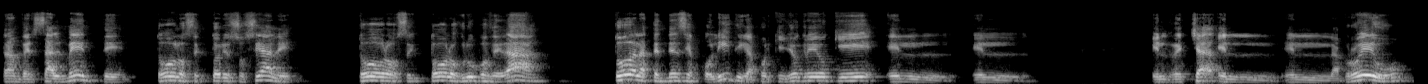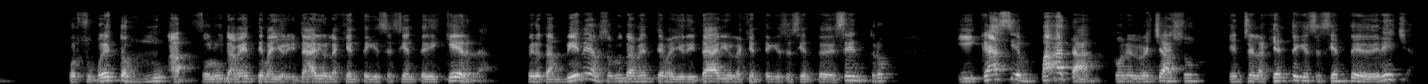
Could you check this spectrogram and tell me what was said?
transversalmente, todos los sectores sociales, todos los, todos los grupos de edad, todas las tendencias políticas, porque yo creo que el, el, el, rechazo, el, el apruebo, por supuesto, es absolutamente mayoritario en la gente que se siente de izquierda, pero también es absolutamente mayoritario en la gente que se siente de centro y casi empata con el rechazo entre la gente que se siente de derecha.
